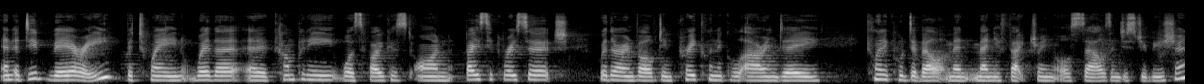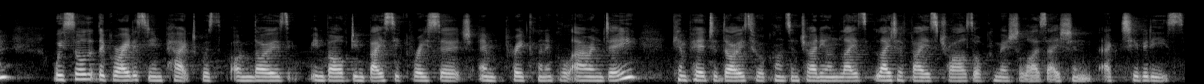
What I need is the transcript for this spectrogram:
and it did vary between whether a company was focused on basic research, whether involved in preclinical R&D, clinical development, manufacturing or sales and distribution we saw that the greatest impact was on those involved in basic research and preclinical R&D compared to those who are concentrating on later phase trials or commercialisation activities.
